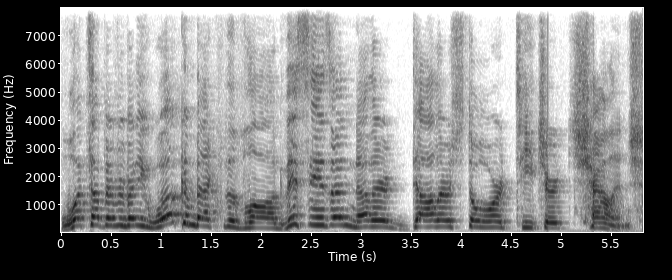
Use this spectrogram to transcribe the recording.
What's up everybody? Welcome back to the vlog. This is another dollar store teacher challenge.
